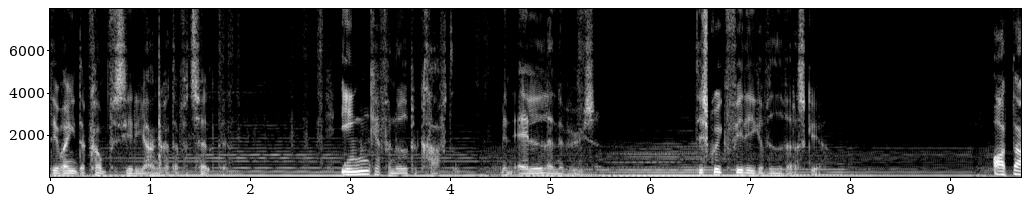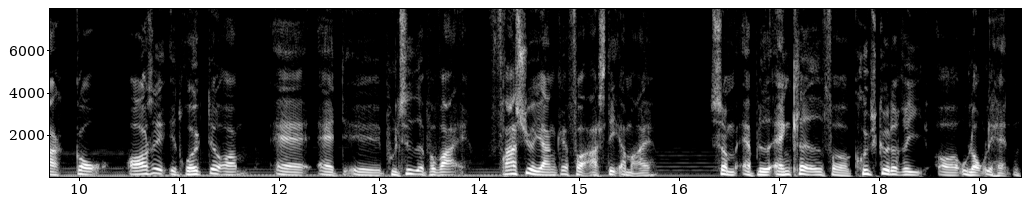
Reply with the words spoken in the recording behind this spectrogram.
Det var en, der kom fra Sirianka, der fortalte det. Ingen kan få noget bekræftet, men alle er nervøse. Det skulle ikke fedt ikke at vide, hvad der sker. Og der går også et rygte om, at, at øh, politiet er på vej fra Syrianka for at arrestere mig, som er blevet anklaget for krybskytteri og ulovlig handel.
